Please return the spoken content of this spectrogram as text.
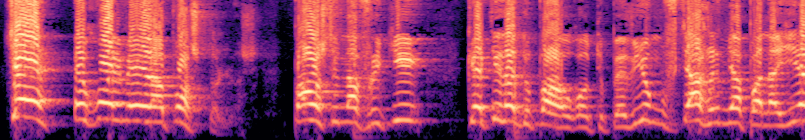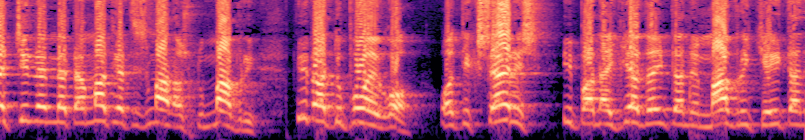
Και εγώ είμαι Ιεραπόστολος. Πάω στην Αφρική και τι θα του πάω εγώ, του παιδιού μου φτιάχνει μια Παναγία και είναι με τα μάτια της μάνας του μαύρη. Τι θα του πω εγώ, ότι ξέρεις η Παναγία δεν ήταν μαύρη και ήταν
